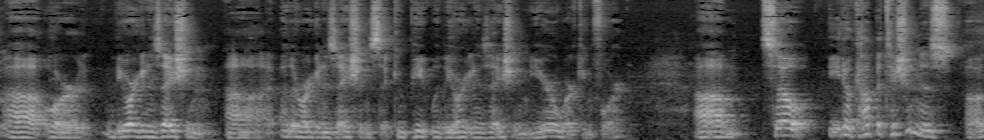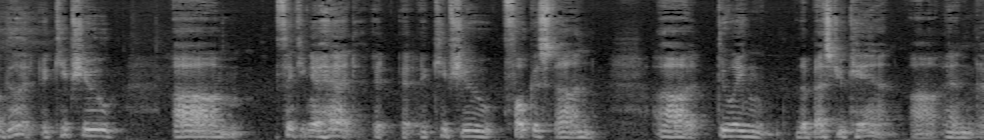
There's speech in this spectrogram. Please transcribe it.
uh, or the organization, uh, other organizations that compete with the organization you're working for. Um, so, you know, competition is uh, good. It keeps you um, thinking ahead, it, it keeps you focused on uh, doing the best you can uh, and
